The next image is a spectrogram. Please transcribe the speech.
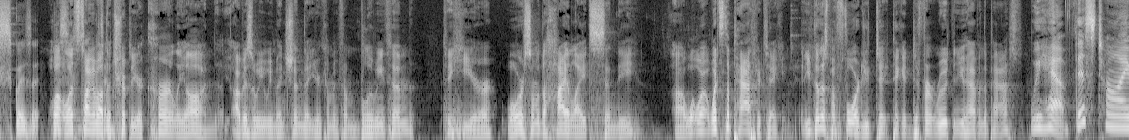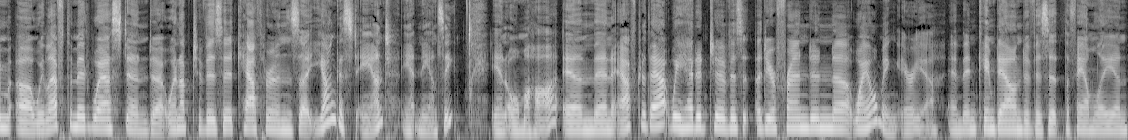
exquisite. Well, let's talk about the trip that you're currently on. Obviously, we, we mentioned that you're coming from Bloomington to here. What were some of the highlights, Cindy? Uh, what, what- what's the path you're taking? You've done this before. Do you ta take a different route than you have in the past? We have. This time uh, we left the Midwest and uh, went up to visit Kathryn's uh, youngest aunt, Aunt Nancy, in Omaha. And then after that, we headed to visit a dear friend in uh, Wyoming area. And then came down to visit the family in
